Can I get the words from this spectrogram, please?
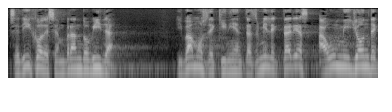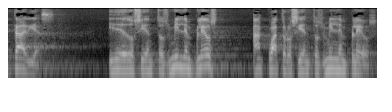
se dijo, de Sembrando Vida, y vamos de 500 mil hectáreas a un millón de hectáreas y de 200 mil empleos a 400 mil empleos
